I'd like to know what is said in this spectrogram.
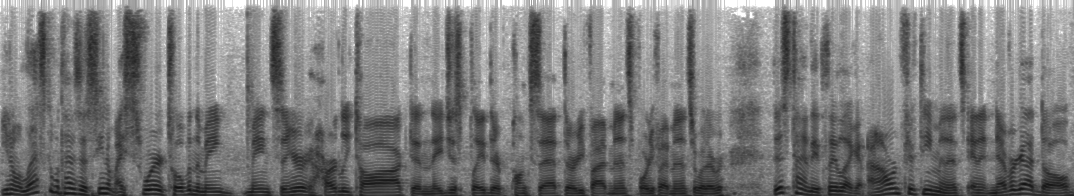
you know, last couple times I've seen them, I swear Tobin, the main main singer, hardly talked, and they just played their punk set, thirty five minutes, forty five minutes, or whatever. This time they played like an hour and fifteen minutes, and it never got dull.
